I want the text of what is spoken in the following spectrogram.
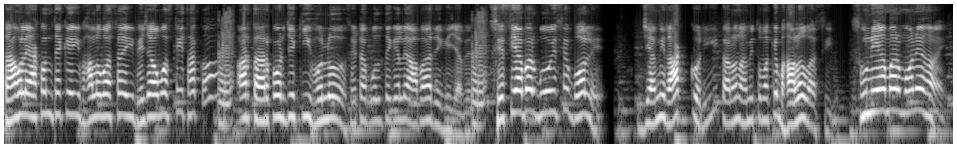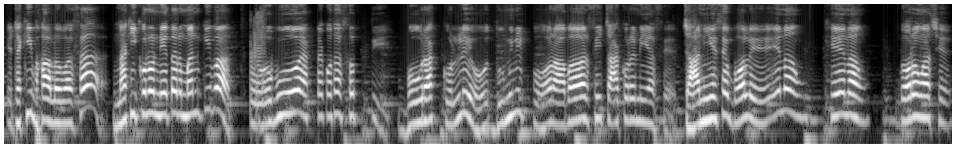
তাহলে এখন থেকে এই ভালোবাসা এই ভেজা অবস্থায় থাকো। আর তারপর যে কি হলো সেটা বলতে গেলে আবার রেগে যাবে। শেষে আবার বউ এসে বলে যে আমি রাগ করি কারণ আমি তোমাকে ভালোবাসি। শুনে আমার মনে হয়, এটা কি ভালোবাসা? নাকি কোনো নেতার মান কি বাত? তবুও একটা কথা সত্যি, বউ রাগ করলেও দু মিনিট পর আবার সেই চা করে নিয়ে আসে। চা নিয়ে এসে বলে, এ নাও, খেয়ে নাও, গরম আছে।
